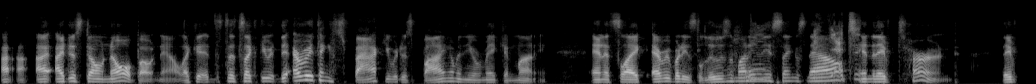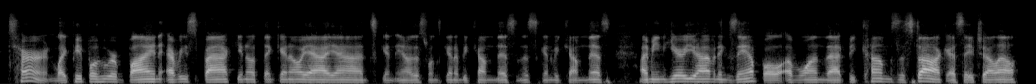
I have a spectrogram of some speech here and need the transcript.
I, I, I just don't know about now. Like it's it's like everything's back. You were just buying them and you were making money, and it's like everybody's losing money in these things now, and they've turned they've turned like people who are buying every SPAC, you know, thinking, oh yeah, yeah, it's gonna, you know, this one's going to become this and this is going to become this. I mean, here you have an example of one that becomes the stock SHLL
